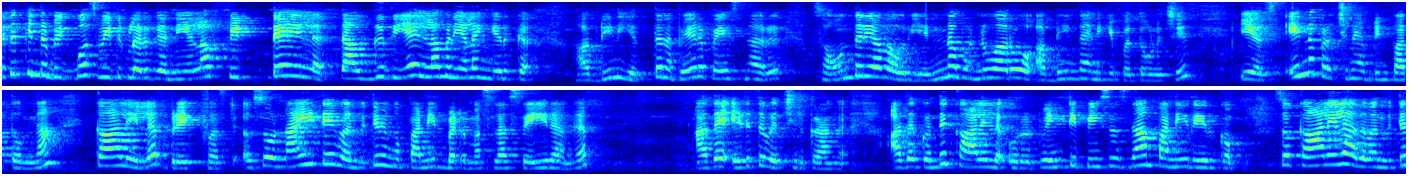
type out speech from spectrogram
எதுக்கு இந்த பிக் பாஸ் வீட்டுக்குள்ளே இருக்க? நீ எல்லாம் ஃபிட்டே இல்லை தகுதியே இல்லாமல் நீ எல்லாம் இங்கே இருக்க. அப்படின்னு எத்தனை பேரை பேசினாரு. சௌந்தர்யாவை அவர் என்ன பண்ணுவாரோ அப்படின்னு தான் எனக்கு இப்போ தோணுச்சு. எஸ் என்ன பிரச்சனை அப்படின்னு பார்த்தோம்னா காலையில் பிரேக்ஃபாஸ்ட் ஸோ நைட்டே வந்துட்டு இவங்க பன்னீர் பட்டர் மசாலா செய்கிறாங்க அதை எடுத்து வச்சிருக்கிறாங்க. அதுக்கு வந்து காலையில் ஒரு டுவெண்ட்டி பீசஸ் தான் பன்னீர் இருக்கும். ஸோ காலையில் அதை வந்துட்டு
